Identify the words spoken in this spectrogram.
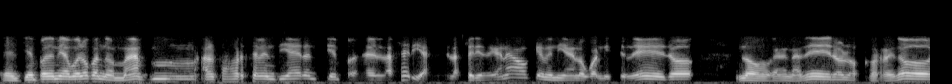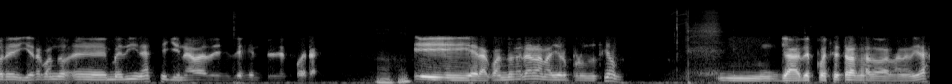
en tiempo de mi abuelo cuando más mm, alfajor se vendía era en tiempo en la feria, en la feria de ganado, que venían los guarnicioneros, los ganaderos, los corredores, y era cuando eh, Medina se llenaba de, gente de fuera. Y era cuando era la mayor producción. Y ya después se trasladó a la Navidad.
